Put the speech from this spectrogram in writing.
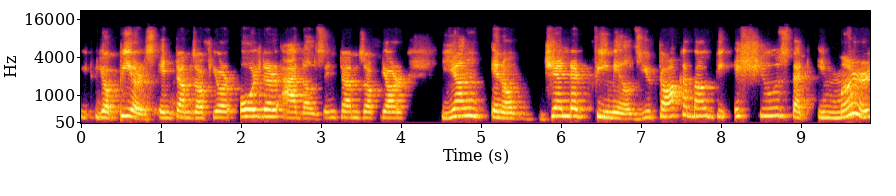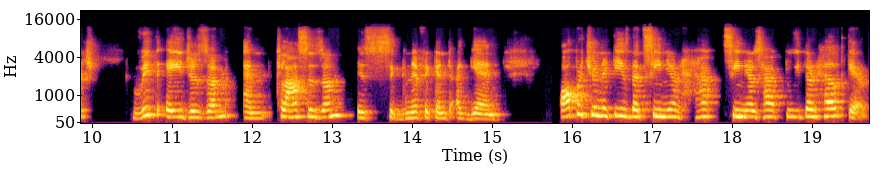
your peers, in terms of your older adults, in terms of your young, you know, gendered females. You talk about the issues that emerge with ageism and classism is significant again. Opportunities that senior ha- seniors have to either healthcare,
